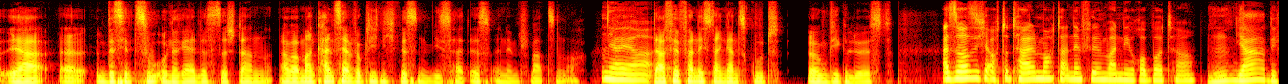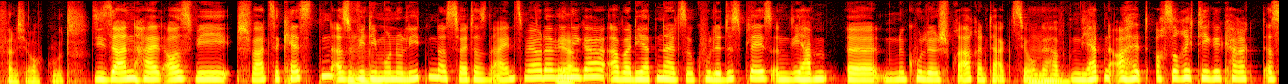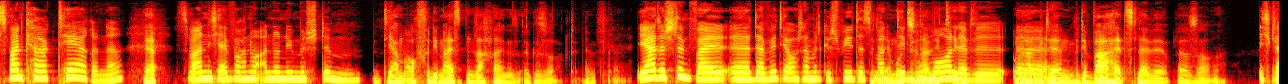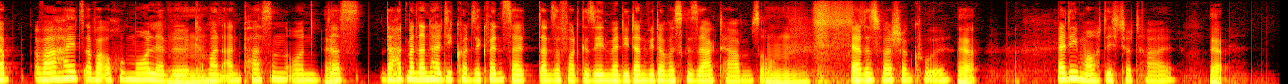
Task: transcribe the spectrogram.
ja, äh, ein bisschen zu unrealistisch dann. Aber man kann es ja wirklich nicht wissen, wie es halt ist in dem schwarzen Loch. Ja, ja. Dafür fand ich es dann ganz gut irgendwie gelöst. Also was ich auch total mochte an dem Film waren die Roboter. Hm, ja, die fand ich auch gut. Die sahen halt aus wie schwarze Kästen, also mhm. wie die mhm. Monolithen aus 2001 mehr oder weniger, ja. aber die hatten halt so coole Displays und die haben äh, eine coole Sprachinteraktion mhm. gehabt. Und die hatten halt auch so richtige Charaktere, also es waren Charaktere, ne? Ja. Es waren nicht einfach nur anonyme Stimmen. Die haben auch für die meisten Lacher ges gesorgt in dem Film. Ja, das stimmt, weil äh, da wird ja auch damit gespielt, dass mit man den Humorlevel. Äh, oder mit, den, mit dem Wahrheitslevel oder so ich glaube, Wahrheits-, aber auch Humorlevel mhm. kann man anpassen und ja. das, da hat man dann halt die Konsequenz halt dann sofort gesehen, wenn die dann wieder was gesagt haben. So. Mhm. Ja, das war schon cool. Ja. Ja, die mochte ich total. Ja.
